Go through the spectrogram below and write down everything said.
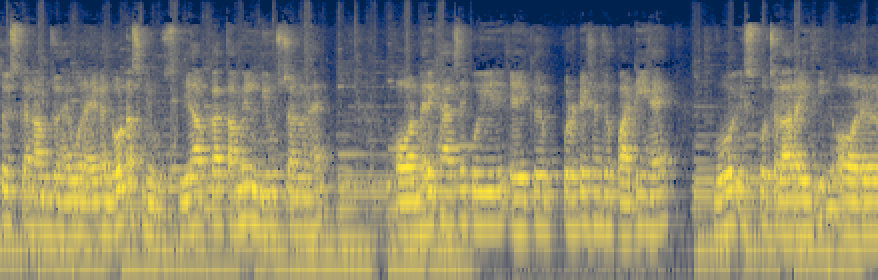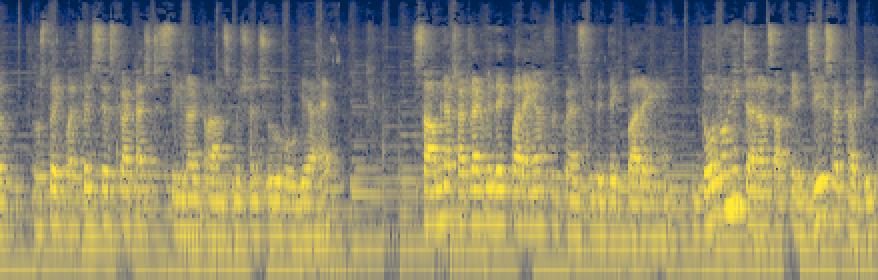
तो इसका नाम जो है वो रहेगा लोटस न्यूज़ ये आपका तमिल न्यूज़ चैनल है. और मेरे ख्याल से कोई एक पॉलिटिशियन जो पार्टी है, वो इसको चला रही थी और दोस्तों, एक बार फिर से इसका टेस्ट सिग्नल ट्रांसमिशन शुरू हो गया है। सामने सैटेलाइट भी देख पा रहे हैं फ्रिक्वेंसी भी देख पा रहे हैं। दोनों ही चैनल्स आपके जी सर थर्टी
